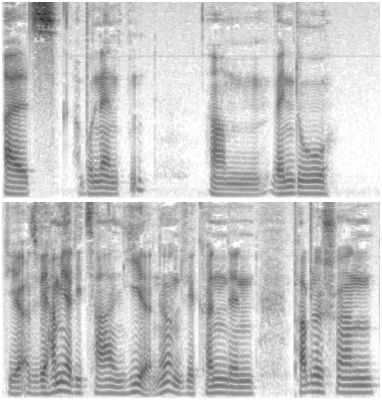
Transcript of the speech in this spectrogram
als Abonnenten. Ähm, wenn du dir, also wir haben ja die Zahlen hier, ne, und wir können den Publishern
